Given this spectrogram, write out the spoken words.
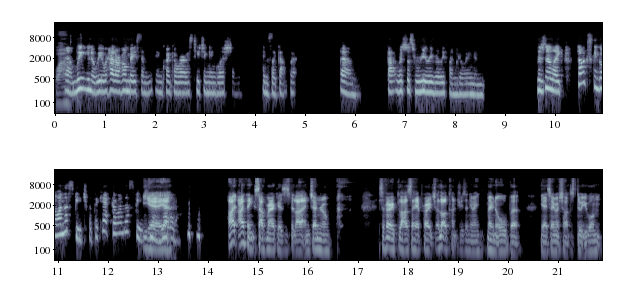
Wow. um, we, you know, we had our home base in, in Cuenca where I was teaching English and things like that. But um, that was just really, really fun going. And there's no like, dogs can go on this beach, but they can't go on this beach. Yeah, none yeah. I, I think South America is a bit like that in general. it's a very blasé approach. A lot of countries, anyway, maybe not all, but yeah, it's very much hard to do what you want.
